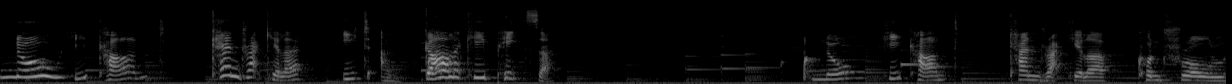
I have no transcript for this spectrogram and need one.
No, he can't. Can Dracula eat a garlicky pizza? No, he can't. Can Dracula control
